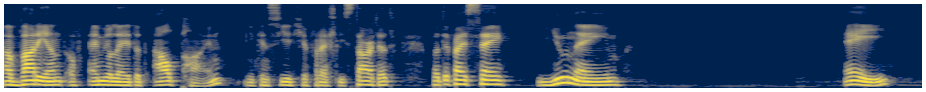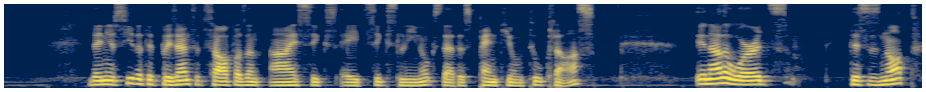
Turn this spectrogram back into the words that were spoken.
a variant of emulated Alpine. You can see it here freshly started. But if I say uname A, then you see that it presents itself as an i686 Linux, that is Pentium 2 class. In other words, this is not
